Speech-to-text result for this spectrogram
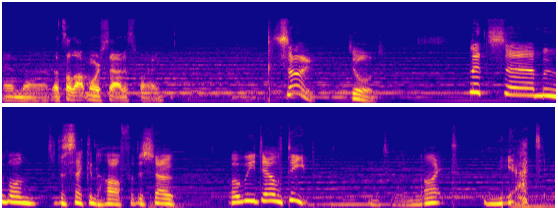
and uh, that's a lot more satisfying. So, George, let's uh, move on to the second half of the show where we delve deep into a knight in the attic.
